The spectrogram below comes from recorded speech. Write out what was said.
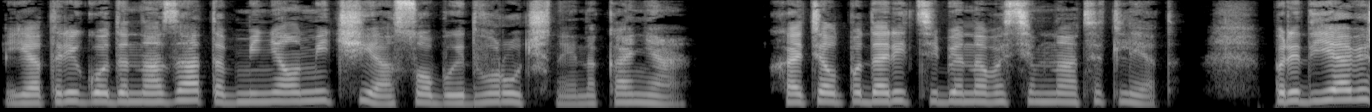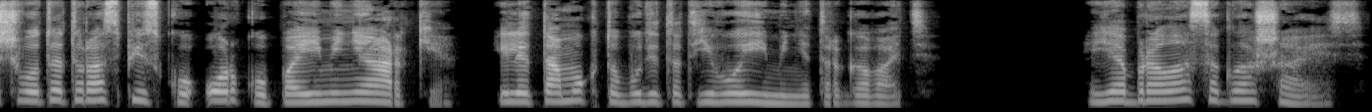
Я три года назад обменял мечи особые двуручные на коня. Хотел подарить тебе на 18 лет. Предъявишь вот эту расписку орку по имени Арки или тому, кто будет от его имени торговать. Я брала, соглашаясь.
